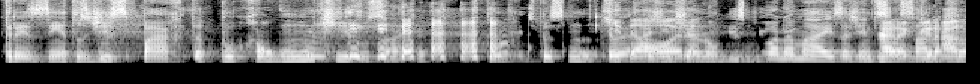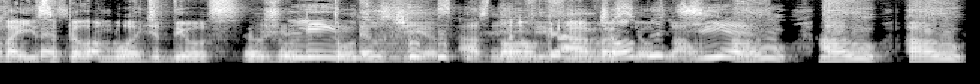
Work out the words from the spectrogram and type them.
300 de Esparta por algum motivo, saca? tipo assim, Que eu- da a gente hora. já não questiona mais, a gente Cara, só sabe que grava isso, pelo amor de Deus. Eu juro. Lindo. Todos os dias, às 9h20, grava. Todo lá um dia. Au, au, au.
